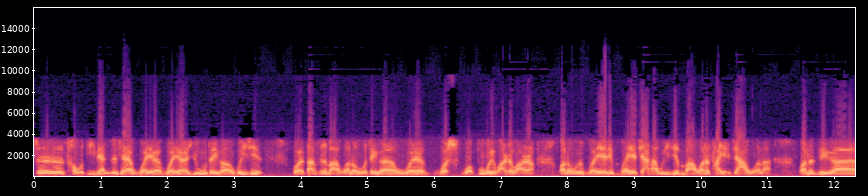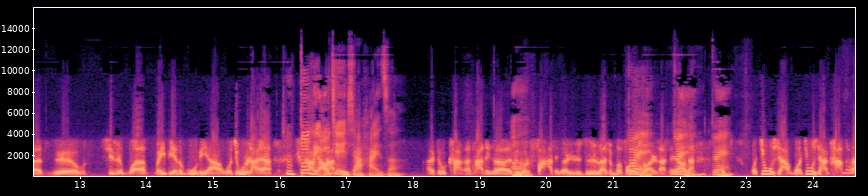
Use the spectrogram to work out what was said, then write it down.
是头几年之前，我也我也用这个微信，我当时吧，完了我这个我我我不会玩这玩意儿，完了我我也我也加他微信吧，完了他也加我了，完了这个呃，其实我没别的目的啊，我就是啥呀，就是多了解一下孩子。哎，就看看他这个这个嗯发这个日志了，什么朋友对圈了那样的，对对，我就想我就想看看他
